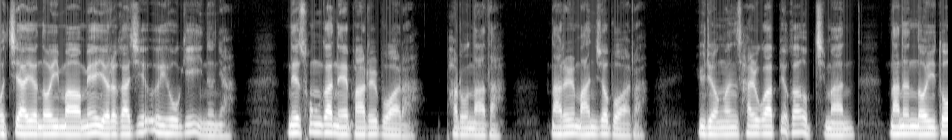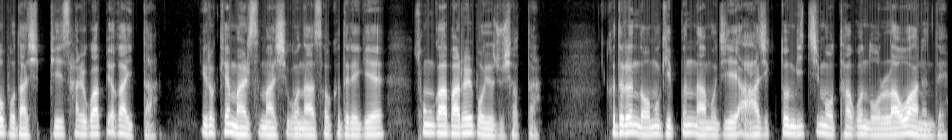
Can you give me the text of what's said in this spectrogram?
어찌하여 너희 마음에 여러 가지 의혹이 있느냐? 내 손과 내 발을 보아라. 바로 나다. 나를 만져보아라. 유령은 살과 뼈가 없지만 나는 너희도 보다시피 살과 뼈가 있다. 이렇게 말씀하시고 나서 그들에게 손과 발을 보여주셨다. 그들은 너무 기쁜 나머지 아직도 믿지 못하고 놀라워하는데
